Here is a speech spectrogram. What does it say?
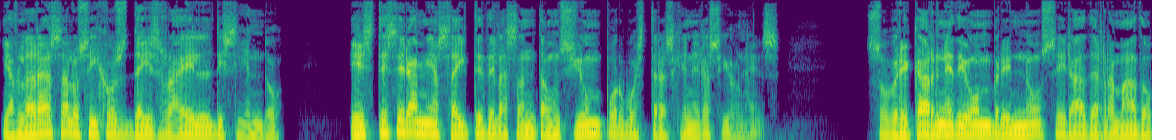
Y hablarás a los hijos de Israel diciendo, Este será mi aceite de la santa unción por vuestras generaciones. Sobre carne de hombre no será derramado,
